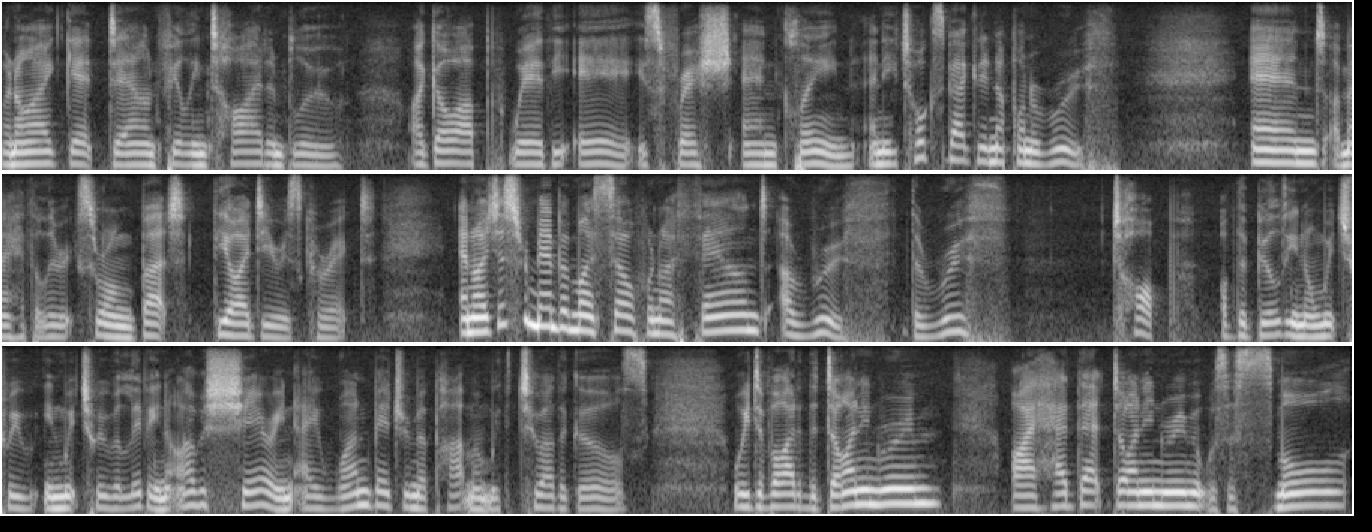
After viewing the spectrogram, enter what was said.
"When I get down feeling tired and blue." I go up where the air is fresh and clean. And he talks about getting up on a roof. And I may have the lyrics wrong, but the idea is correct. And I just remember myself when I found a roof, the roof top of the building on which we in which we were living, I was sharing a one bedroom apartment with two other girls. We divided the dining room. I had that dining room. It was a small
